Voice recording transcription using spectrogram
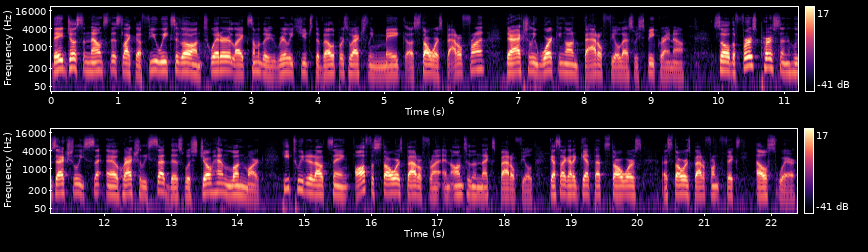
They just announced this like a few weeks ago on Twitter. Like some of the really huge developers who actually make uh, Star Wars Battlefront, they're actually working on Battlefield as we speak right now. So the first person who's actually uh, who actually said this was Johan Lundmark. He tweeted out saying, "Off of Star Wars Battlefront and on to the next Battlefield. Guess I gotta get that Star Wars uh, Star Wars Battlefront fixed elsewhere."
